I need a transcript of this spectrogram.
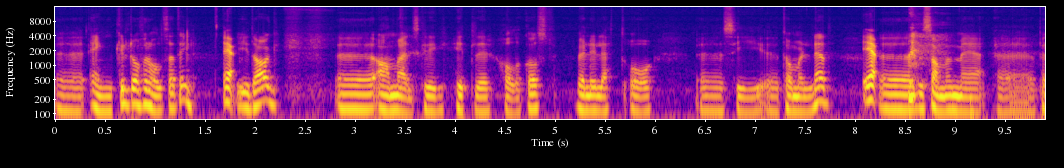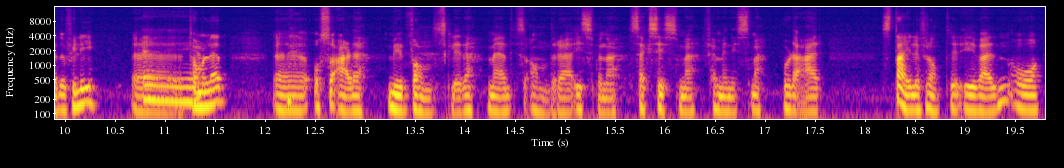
eh, enkelt å forholde seg til Ja. i dag? Eh, annen verdenskrig, Hitler, holocaust. Veldig lett å eh, si eh, tommel ned. Ja. Eh, det samme med eh, pedofili. Eh, ja. tommel. Eh, og så er det mye vanskeligere med disse andre ismene. Sexisme, feminisme, hvor det er steile fronter i verden. Og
